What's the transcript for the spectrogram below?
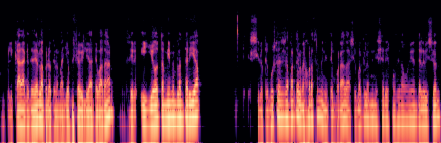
complicada que tenerla, pero que la mayor fiabilidad te va a dar. Es decir, y yo también me plantearía si lo que buscas es esa parte, a lo mejor hacer mini temporadas. Igual que las miniseries funcionan muy bien en televisión,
